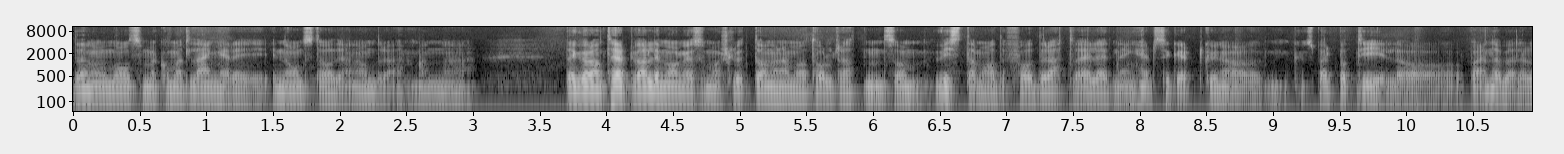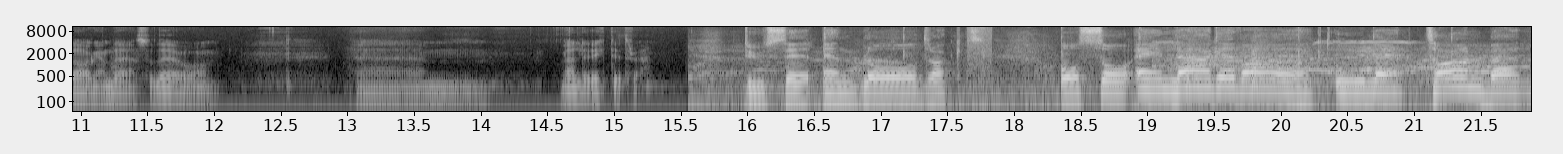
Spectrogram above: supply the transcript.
det er noe, noen som er kommet lenger i, i noen stadier enn andre. Men uh, det er garantert veldig mange som har slutta når de var 12-13, som hvis de hadde fått rett veiledning, helt sikkert kunne, ha- kunne spilt på TIL og på enda bedre lag enn det. Så det er jo uh, veldig viktig, tror jeg. Du ser en blå drakt, og en legevakt, Ole Talberg.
